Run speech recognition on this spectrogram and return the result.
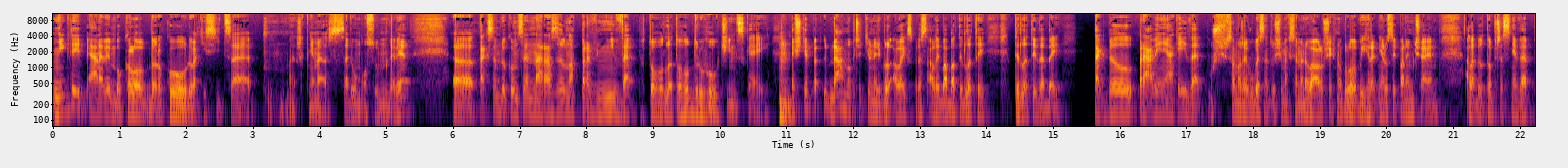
někdy, já nevím, okolo roku 2000, řekněme 7, 8, 9, tak jsem dokonce narazil na první web tohohle toho druhu čínský. Hmm. Ještě dávno předtím, než byl AliExpress, Alibaba, tyhle, ty, tyhle ty weby tak byl právě nějaký web, už samozřejmě vůbec netuším, jak se jmenoval, všechno bylo výhradně rozsypaným čajem, ale byl to přesně web,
